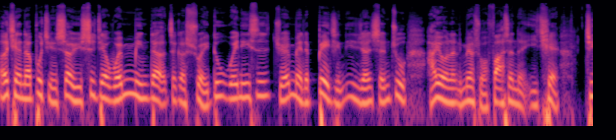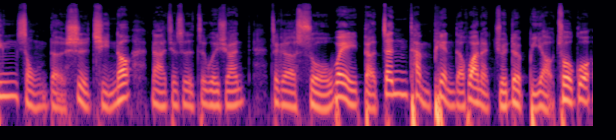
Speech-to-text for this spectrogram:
而且呢，不仅设于世界闻名的这个水都威尼斯，绝美的背景令人神助，还有呢，里面所发生的一切惊悚的事情哦。那就是这位喜欢这个所谓的侦探片的话呢，绝对不要错过。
